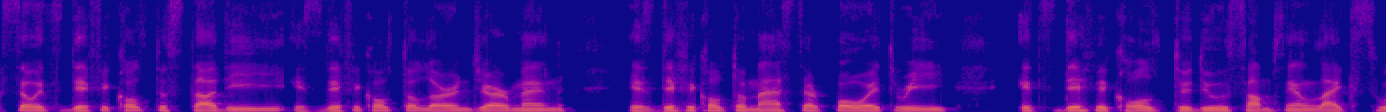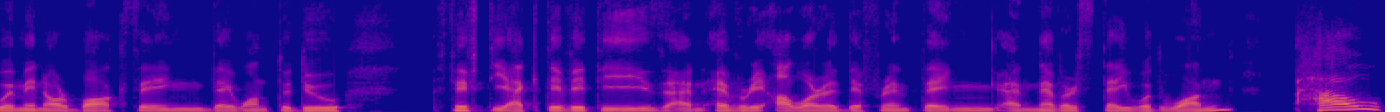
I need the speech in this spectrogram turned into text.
So it's difficult to study, it's difficult to learn German, it's difficult to master poetry, it's difficult to do something like swimming or boxing. They want to do 50 activities and every hour a different thing and never stay with one. How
